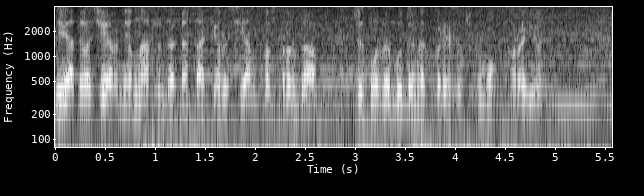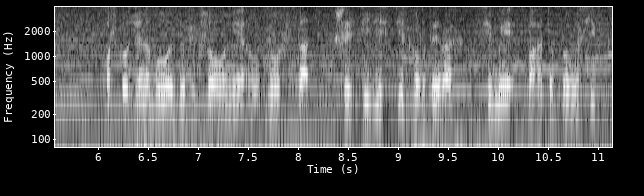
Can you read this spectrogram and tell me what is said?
9 червня внаслідок атаки росіян постраждав житловий будинок в Пересипському районі. Пошкодження були зафіксовані в 260 квартирах сіми багатоповерхівках.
